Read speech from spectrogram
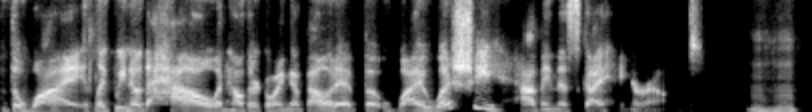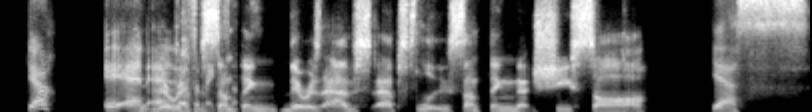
the why? Like we know the how and how they're going about it, but why was she having this guy hang around? Mm-hmm. Yeah. A- And, there was doesn't make something. There was abs- absolutely something that she saw yes.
